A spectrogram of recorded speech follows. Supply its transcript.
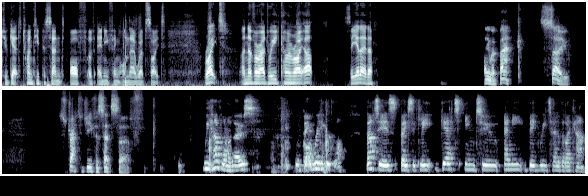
to get 20% off of anything on their website. Right, another ad read coming right up. See you later. Hey, we're back. So, strategy for set surf. We have one of those. We've got a really good one. That is basically get into any big retailer that I can.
